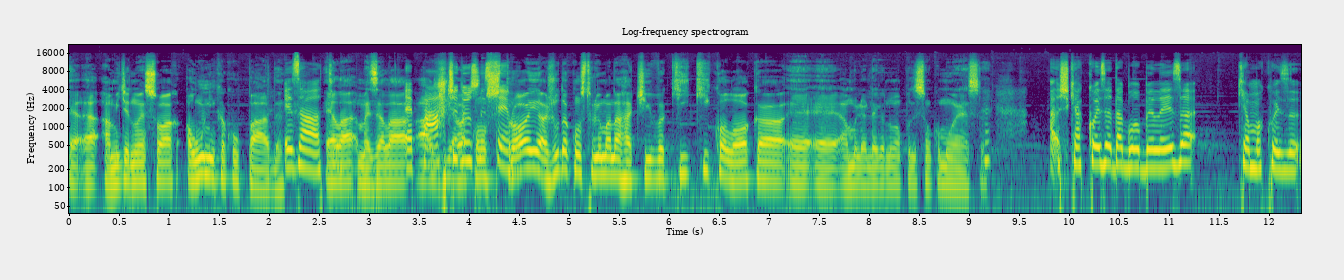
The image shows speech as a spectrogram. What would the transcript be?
é, a, a mídia não é só a única culpada. Exato. Ela, mas ela, É parte ela do constrói, ajuda a construir uma narrativa que, que coloca é, é, a mulher negra numa posição como essa. Acho que a coisa da Globeleza, que é uma coisa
